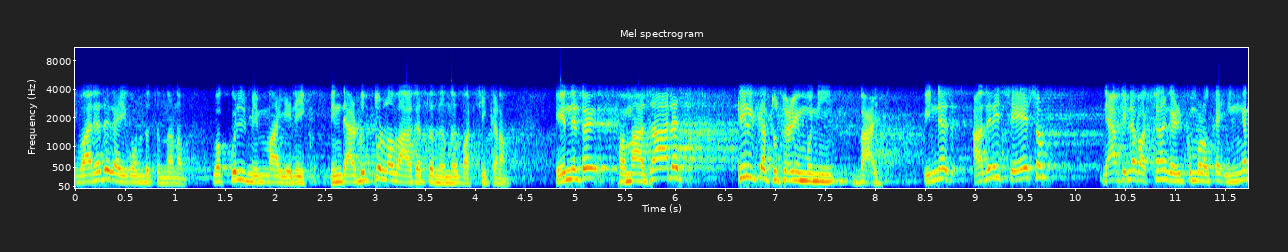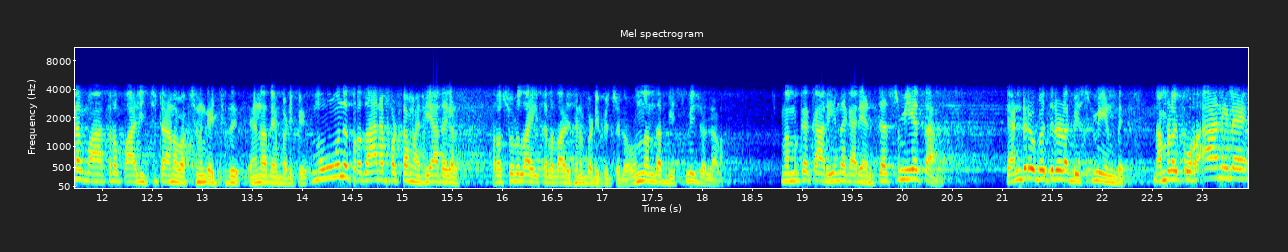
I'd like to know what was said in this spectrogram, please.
വലത് കൈ കൊണ്ട് തിന്നണം. വക്കുൽ മിമ്മ എലീഖ് നിന്റെ അടുത്തുള്ള ഭാഗത്ത് നിന്ന് ഭക്ഷിക്കണം. എന്നിട്ട് ഫമസാലത്ത് ബഅദ്. പിന്നെ അതിനുശേഷം ഞാൻ പിന്നെ ഭക്ഷണം കഴിക്കുമ്പോഴൊക്കെ ഇങ്ങനെ മാത്രം പാലിച്ചിട്ടാണ് ഭക്ഷണം കഴിച്ചത് എന്ന് അദ്ദേഹം പഠിപ്പിക്കും മൂന്ന് പ്രധാനപ്പെട്ട മര്യാദകൾ അലൈഹി വസല്ലം പഠിപ്പിച്ചല്ലോ. ഒന്നെന്താ? ബിസ്മി ചൊല്ലണം. നമുക്കൊക്കെ അറിയുന്ന കാര്യമാണ്. തസ്മിയത്താണ്. രണ്ട് രൂപത്തിലുള്ള ബിസ്മി ഉണ്ട്. നമ്മൾ ഖുർആാനിലെ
